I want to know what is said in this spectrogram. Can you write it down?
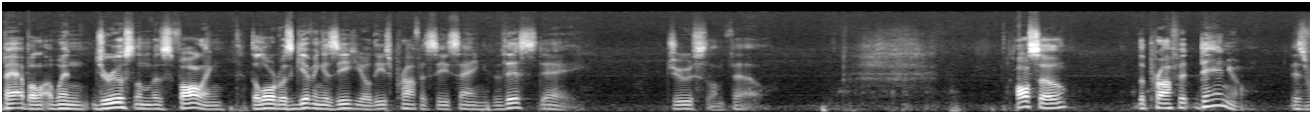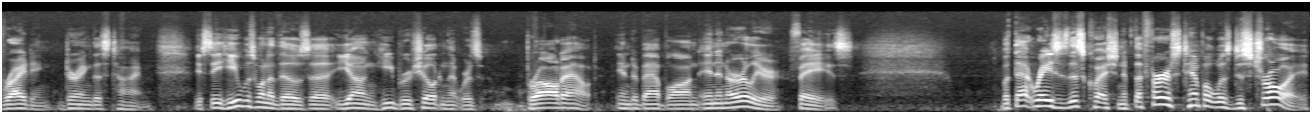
Babylon, when Jerusalem was falling, the Lord was giving Ezekiel these prophecies saying, This day Jerusalem fell. Also, the prophet Daniel is writing during this time. You see, he was one of those uh, young Hebrew children that was brought out into Babylon in an earlier phase. But that raises this question if the first temple was destroyed,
